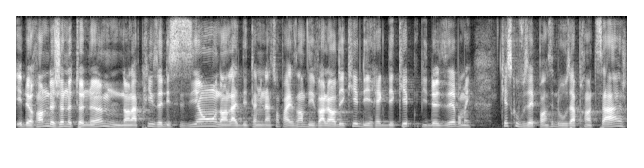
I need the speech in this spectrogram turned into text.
et de rendre le jeune autonome dans la prise de décision, dans la détermination par exemple des valeurs d'équipe, des règles d'équipe, puis de dire bon mais qu'est-ce que vous avez pensé de vos apprentissages,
